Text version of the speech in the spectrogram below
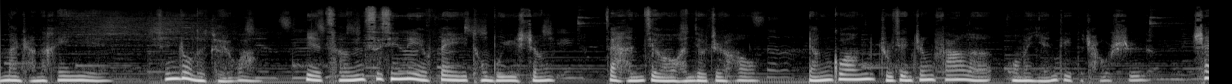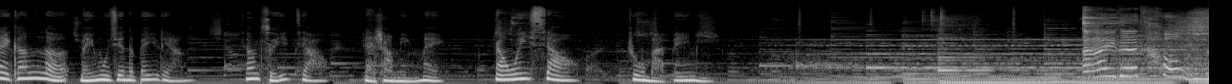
漫长的黑夜。深重的绝望，也曾撕心裂肺、痛不欲生。在很久很久之后，阳光逐渐蒸发了我们眼底的潮湿，晒干了眉目间的悲凉，将嘴角染上明媚，让微笑注满悲悯。爱的痛了，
